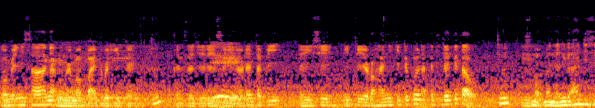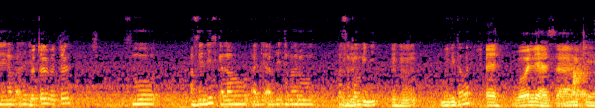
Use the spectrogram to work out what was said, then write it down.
komik ni sangat memberi manfaat kepada kita Betul? Bukan saja dari segi kan tapi dari segi iti rohani kita pun nak kena jaga tau Betul? Hmm. Sebab banyak juga hadis saya nampak tadi Betul betul So, after this kalau ada update terbaru pasal Mhm. komik ni mm-hmm. Bagi tahu eh? Eh boleh Hassan. Okay.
